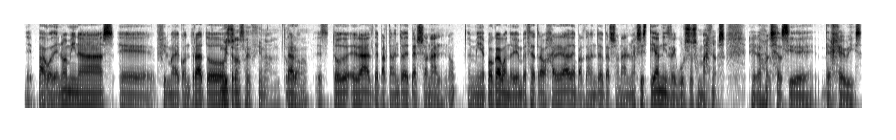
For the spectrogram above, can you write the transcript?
eh, pago de nóminas, eh, firma de contratos. Muy transaccional. Todo, claro, es, todo era el departamento de personal. ¿no? En mi época, cuando yo empecé a trabajar, era el departamento de personal. No existían ni recursos humanos. Éramos así de, de heavies.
